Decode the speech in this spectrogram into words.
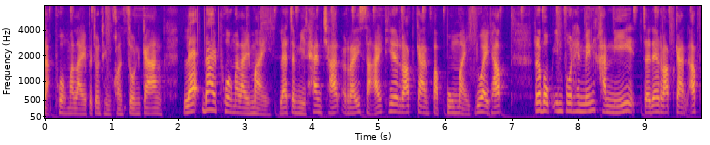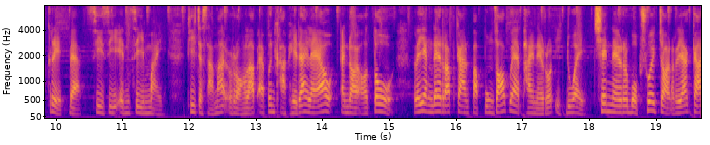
จากพวงมาลัยไปจนถึงคอนโซลกลาง และได้พวงมาลัยใหม่ และจะมีแท่นชาร์จไร้สายที่รับการปรับปรุงใหม่อีกด้วยครับ ระบบ infotainment คันนี้จะได้รับการอัปเกรดแบบ CCNC ใหม่ ที่จะสามารถรองรับ Apple CarPlay ได้และ Android Auto และยังได้รับการปรับปรุงซอฟต์แวร์ภายในรถอีกด้วย เช่นในระบบช่วยจอดระยะไกล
